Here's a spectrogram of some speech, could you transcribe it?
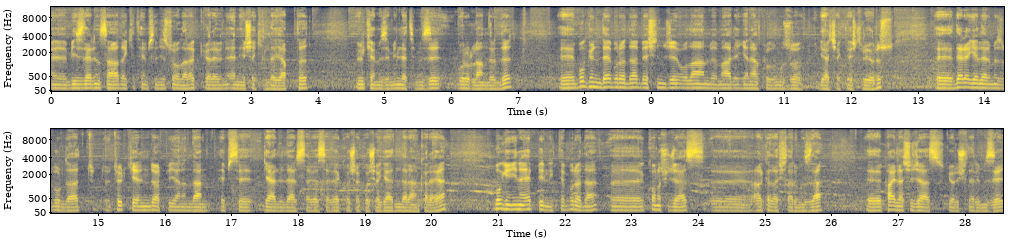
Ee, bizlerin sahadaki temsilcisi olarak görevini en iyi şekilde yaptı. Ülkemizi, milletimizi gururlandırdı. Ee, Bugün de burada 5. olağan ve mali genel kurulumuzu gerçekleştiriyoruz. Ee, Delegelerimiz burada. Türkiye'nin dört bir yanından hepsi geldiler seve seve koşa koşa geldiler Ankara'ya. Bugün yine hep birlikte burada e, konuşacağız e, arkadaşlarımızla. E, paylaşacağız görüşlerimizi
